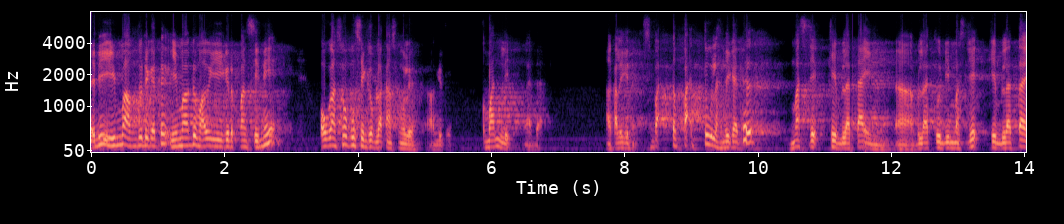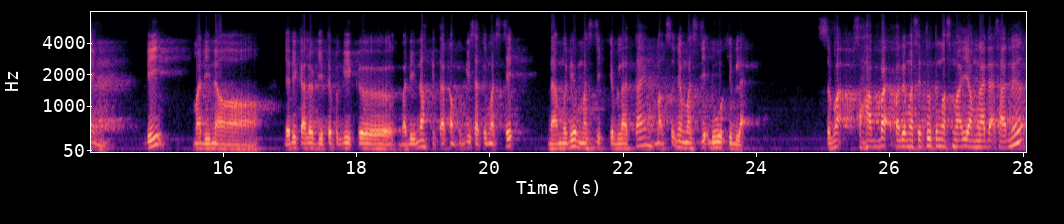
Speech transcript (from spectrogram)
Jadi imam tu dia kata imam tu mari ke depan sini orang semua pusing ke belakang semula. Ha, gitu. Terbalik ha, kalau gitu. Sebab tempat itulah dia kata masjid kiblatain ha, berlaku di masjid kiblatain di Madinah. Jadi kalau kita pergi ke Madinah kita akan pergi satu masjid. Nama dia masjid kiblatain maksudnya masjid dua kiblat. Sebab sahabat pada masa itu tengah semayang menghadap sana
